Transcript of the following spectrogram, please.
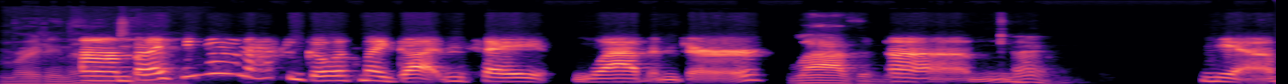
I'm writing that. Um, but I think I'm gonna have to go with my gut and say lavender. Lavender. Um, okay. Yeah.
